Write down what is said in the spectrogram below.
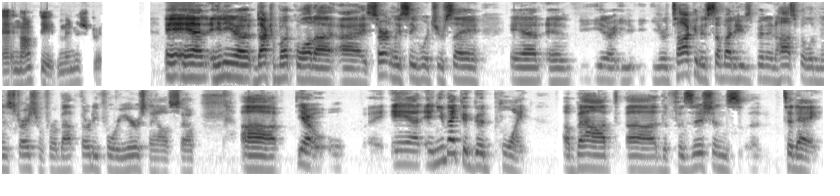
and not the administrator. And, and, you know, Dr. Buchwald, I, I certainly see what you're saying, and and you know, you, are talking to somebody who's been in hospital administration for about 34 years now. So, uh, you know, and and you make a good point about uh, the physicians uh, today.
